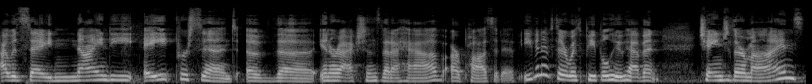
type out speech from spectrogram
I would say 98% of the interactions that I have are positive. Even if they're with people who haven't changed their minds,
